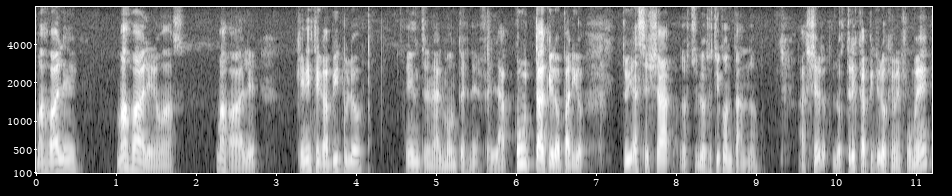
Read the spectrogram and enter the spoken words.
más vale, más vale nomás, más vale, que en este capítulo entren al Monte Sneffel. La puta que lo parió. Estoy hace ya, los, los estoy contando. Ayer, los tres capítulos que me fumé,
